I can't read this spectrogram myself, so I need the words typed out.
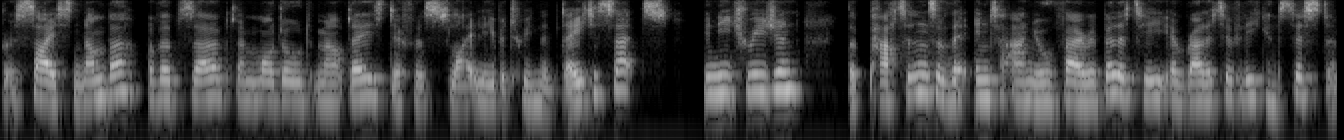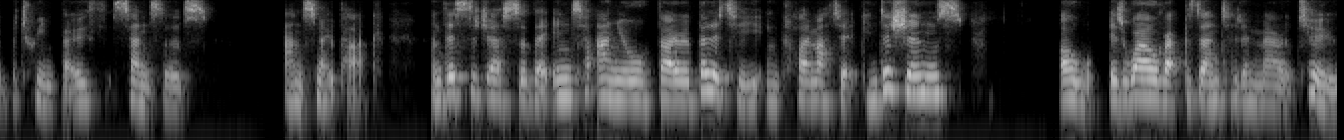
precise number of observed and modeled melt days differs slightly between the data sets in each region, the patterns of the interannual variability are relatively consistent between both sensors and snowpack. And this suggests that the interannual variability in climatic conditions are, is well represented in MERRA2,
